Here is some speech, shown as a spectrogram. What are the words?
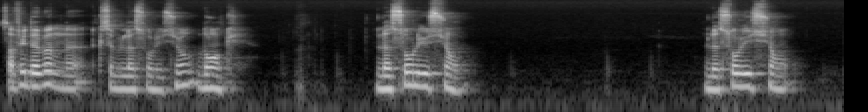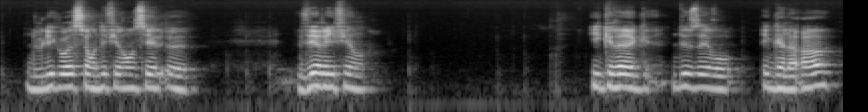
صافي دابا نكتب لا سوليسيون دونك لا سوليسيون la solution de l'équation différentielle E vérifiant y de 0 égale à A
